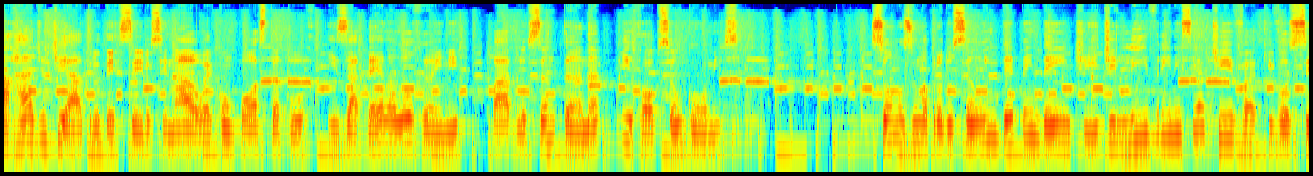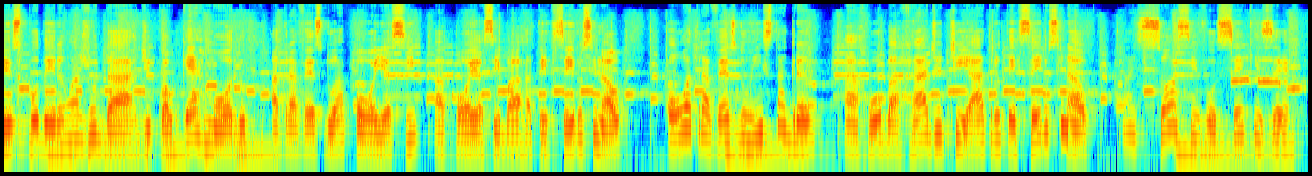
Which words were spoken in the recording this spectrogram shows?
A Rádio Teatro Terceiro Sinal é composta por Isabela Lohane, Pablo Santana e Robson Gomes. Somos uma produção independente e de livre iniciativa que vocês poderão ajudar de qualquer modo através do Apoia-se, apoia-se barra Terceiro Sinal, ou através do Instagram, arroba Rádio Teatro Terceiro Sinal, mas só se você quiser.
